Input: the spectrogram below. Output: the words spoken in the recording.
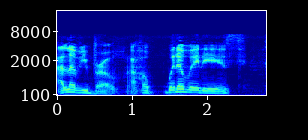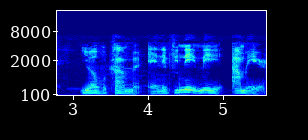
I love you, bro. I hope whatever it is, you overcome it. And if you need me, I'm here.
